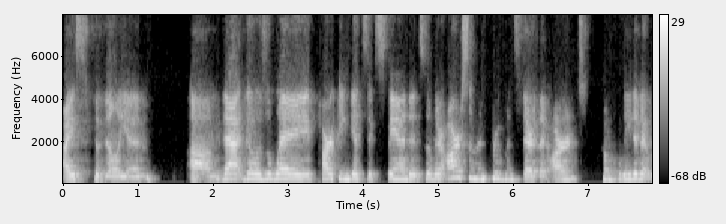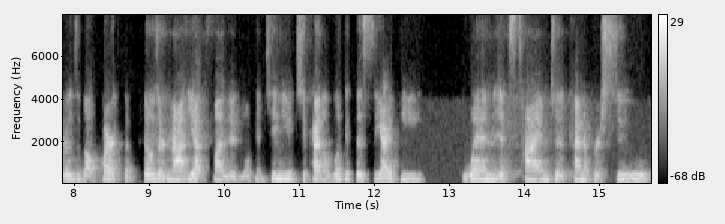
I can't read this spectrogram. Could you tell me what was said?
ice pavilion. Um, that goes away, parking gets expanded. So there are some improvements there that aren't completed at Roosevelt Park, but those are not yet funded. We'll continue to kind of look at this CIP when it's time to kind of pursue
